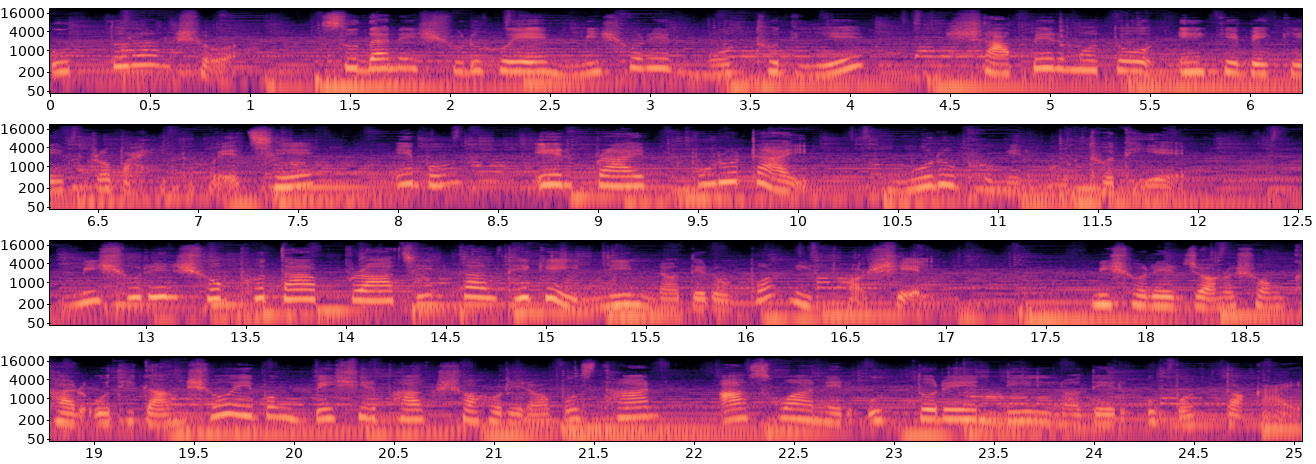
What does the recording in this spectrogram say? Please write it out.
উত্তরাংশ সুদানে শুরু হয়ে মিশরের মধ্য দিয়ে সাপের মতো এঁকে বেঁকে প্রবাহিত হয়েছে এবং এর প্রায় পুরোটাই মরুভূমির মধ্য দিয়ে। মিশরের সভ্যতা প্রাচীনকাল থেকেই নীল নদের ওপর নির্ভরশীল। মিশরের জনসংখ্যার অধিকাংশ এবং বেশিরভাগ শহরের অবস্থান আসওয়ানের উত্তরে নীল নদের উপত্যকায়।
